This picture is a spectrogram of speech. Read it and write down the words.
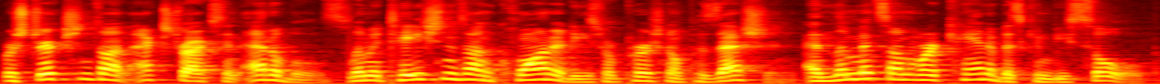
restrictions on extracts and edibles, limitations on quantities for personal possession, and limits on where cannabis can be sold.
